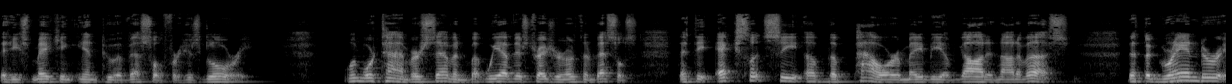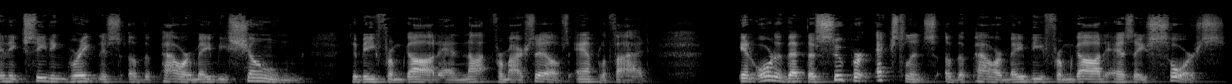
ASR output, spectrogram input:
that He's making into a vessel for His glory. One more time, verse 7 But we have this treasure in earthen vessels, that the excellency of the power may be of God and not of us, that the grandeur and exceeding greatness of the power may be shown to be from God and not from ourselves, amplified, in order that the super excellence of the power may be from God as a source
